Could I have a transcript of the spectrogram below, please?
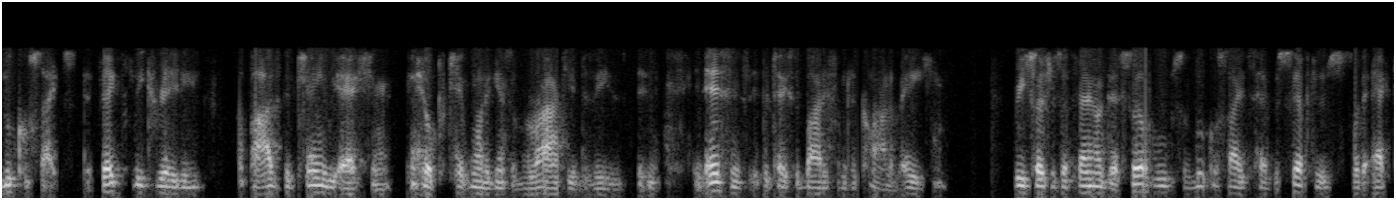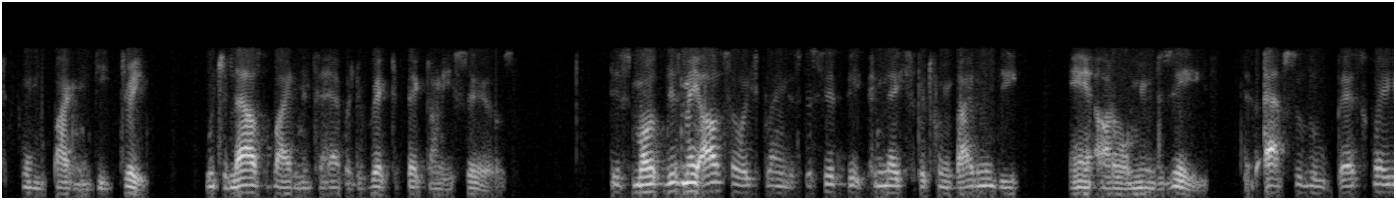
leukocytes, effectively creating a positive chain reaction and help protect one against a variety of diseases. In, in essence, it protects the body from the decline of aging. Researchers have found that subgroups of leukocytes have receptors for the active form of vitamin D3, which allows the vitamin to have a direct effect on these cells. This, mo- this may also explain the specific connection between vitamin D and autoimmune disease. The absolute best way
